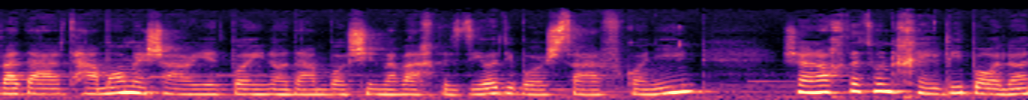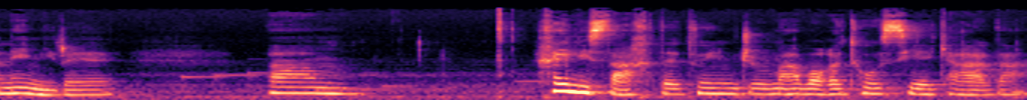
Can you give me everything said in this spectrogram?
و در تمام شرایط با این آدم باشین و وقت زیادی باش صرف کنین شناختتون خیلی بالا نمیره. خیلی سخته تو این جور مواقع توصیه کردن.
